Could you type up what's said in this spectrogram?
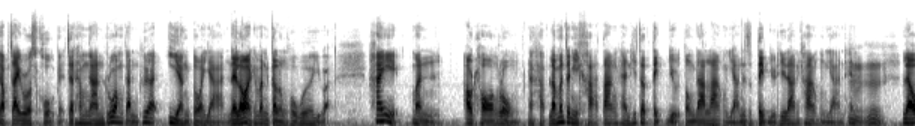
กับ gyroscope เนี่ยจะทำงานร่วมกันเพื่อเอียงตัวยาน ในระหว่างที่มันกำลัง hover อยู่อะให้มันเอาท้องลงนะครับ แล้วมันจะมีขาตั้งแทนที่จะติดอยู่ตรงด้านล่างของยานมันจะติดอยู่ที่ด้านข้างของยานแทอืนมอืมแล้ว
